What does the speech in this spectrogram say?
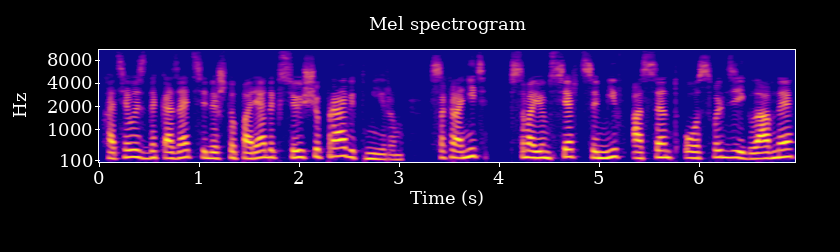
хотелось доказать себе, что порядок все еще правит миром, сохранить в своем сердце миф о Сент-Освальде и, главное,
